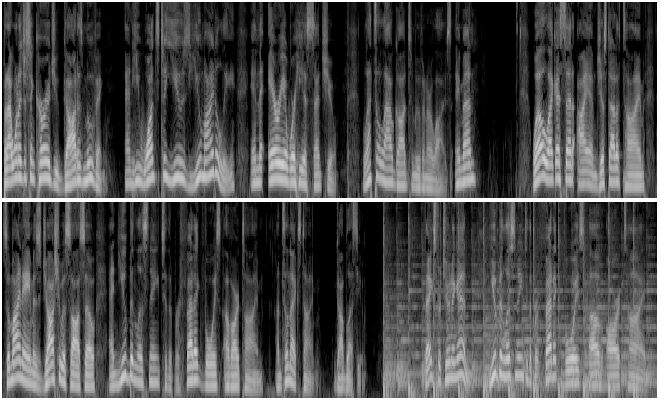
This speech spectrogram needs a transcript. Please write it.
But I want to just encourage you, God is moving and he wants to use you mightily in the area where he has sent you. Let's allow God to move in our lives. Amen. Well, like I said, I am just out of time. So my name is Joshua Sasso, and you've been listening to the prophetic voice of our time. Until next time, God bless you. Thanks for tuning in. You've been listening to the prophetic voice of our time.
